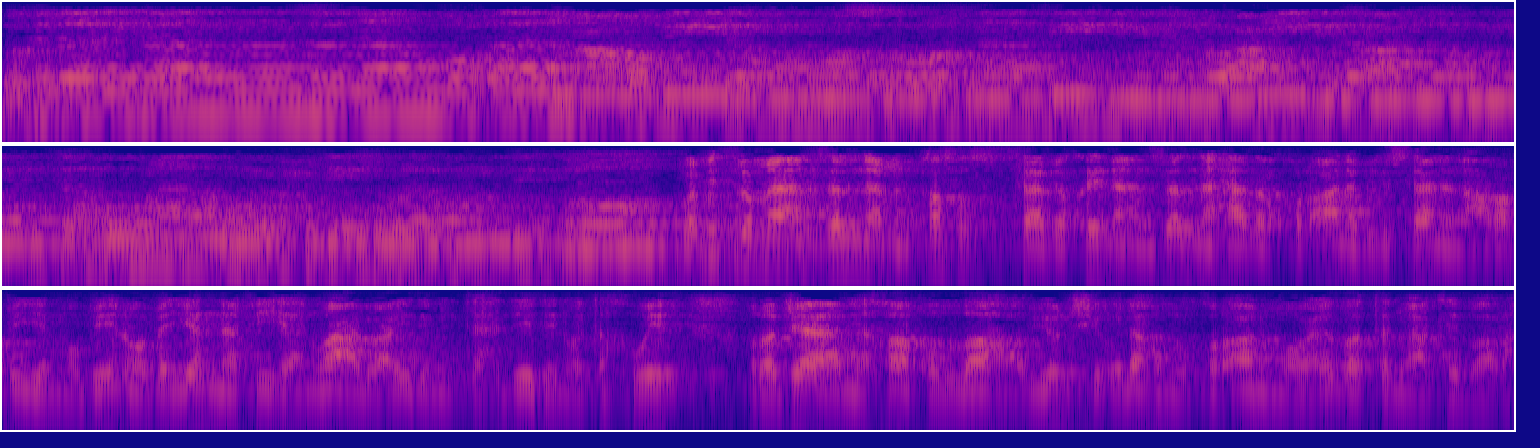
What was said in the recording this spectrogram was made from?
وكذلك أنزلناه قرآنا عربيا وصرفنا فيه من الوعيد لعلهم يتقون أو يحدث لهم ذكرا ومثل ما أنزلنا من قصص السابقين أنزلنا هذا القرآن بلسان عربي مبين وبينا فيه أنواع الوعيد من تهديد وتخويف رجاء أن يخافوا الله أو ينشئ لهم القرآن موعظة واعتبارا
